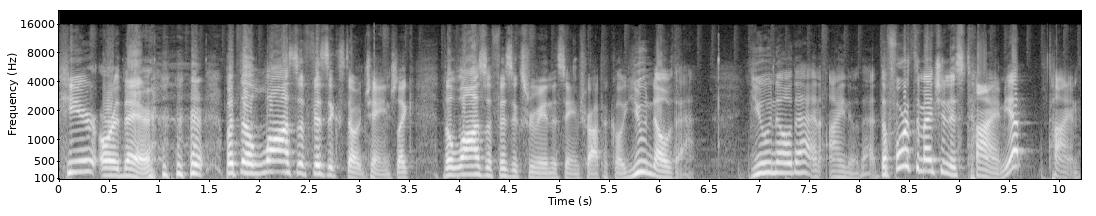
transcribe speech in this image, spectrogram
Here or there. but the laws of physics don't change. Like, the laws of physics remain the same, Tropical. You know that. You know that, and I know that. The fourth dimension is time. Yep, time.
